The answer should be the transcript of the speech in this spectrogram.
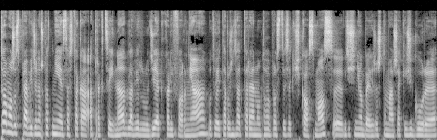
to może sprawić, że na przykład nie jest aż taka atrakcyjna dla wielu ludzi jak Kalifornia, bo tutaj ta różnica terenu to po prostu jest jakiś kosmos, y, gdzie się nie obejrzysz, to masz jakieś góry,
